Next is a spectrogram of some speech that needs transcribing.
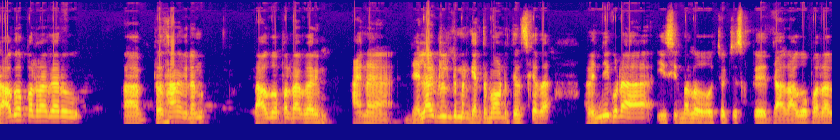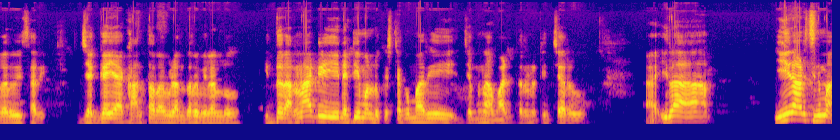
రావుగోపాలరావు గారు ప్రధాన విలన్. రావుగోపాలరావు గారి ఆయన డైలాగ్ డెలివరీ మనకి ఎంత బాగుంటుందో తెలుసు కదా. అవన్నీ కూడా ఈ సినిమాలో చోటు చేసుకుంటే రావుగోపాలరావు గారు ఈసారి జగ్గయ్య కాంతారావు వీళ్ళందరూ విలన్లు. ఇద్దరు అలనాటి నటీమణులు కృష్ణకుమారి జమున వాళ్ళిద్దరూ నటించారు. ఇలా ఈనాడు సినిమా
